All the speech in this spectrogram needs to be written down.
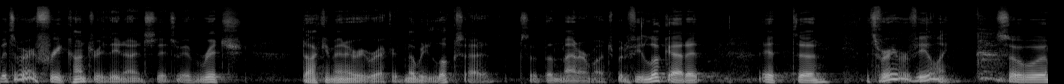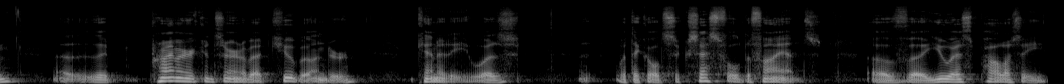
it's a very free country, the United States. We have rich documentary record. Nobody looks at it, so it doesn't matter much. But if you look at it, it uh, it's very revealing. So um, uh, the primary concern about Cuba under Kennedy was uh, what they called successful defiance of uh, U.S. policy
